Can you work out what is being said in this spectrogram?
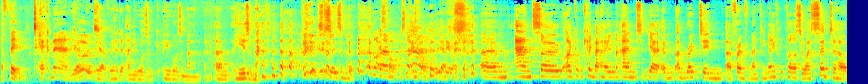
a thing. Tech man, Yeah, good. Yeah, we had, it, and he was a he was a man. Um, he is a man. good, Still is a man. It's not his fault. It's not his fault. Yeah. Anyway, Um, and so I came back home and yeah, and, and wrote in a friend from antenatal class who I said to her,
